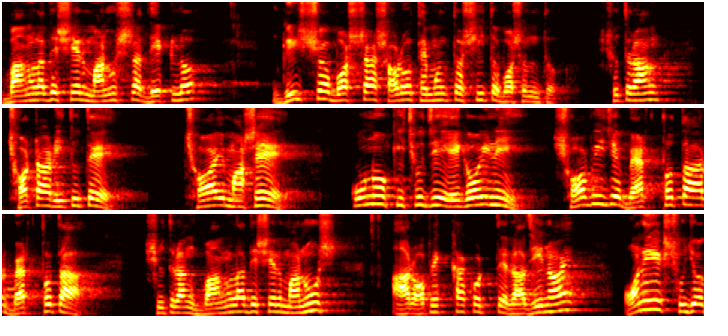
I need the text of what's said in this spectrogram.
বাংলাদেশের মানুষরা দেখল। গ্রীষ্ম, বর্ষা, শরৎ, হেমন্ত, শীত, বসন্ত। সুতরাং ছটা ঋতুতে ছয় মাসে কোনো কিছু যে এগোয়নি সবই যে ব্যর্থতা আর ব্যর্থতা, সুতরাং বাংলাদেশের মানুষ আর অপেক্ষা করতে রাজি নয়। অনেক সুযোগ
